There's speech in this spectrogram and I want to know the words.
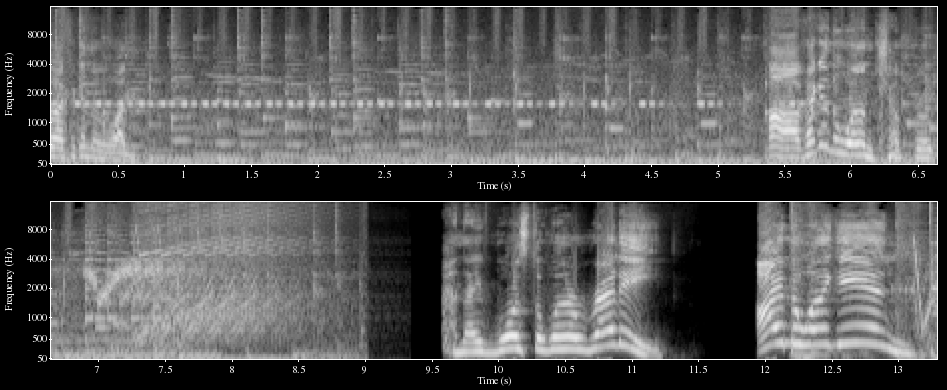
No, I I'm the one. Oh, I I'm the one on jump rope. And I was the one already! I'm the one again!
